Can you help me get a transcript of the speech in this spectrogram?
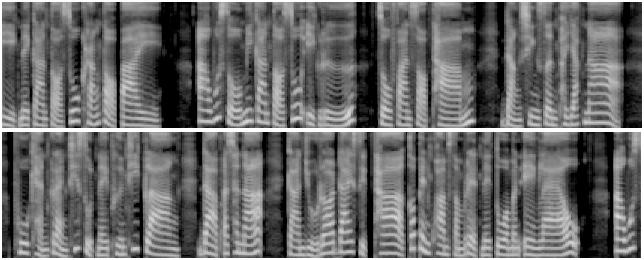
อีกในการต่อสู้ครั้งต่อไป อาวุโสมีการต่อสู้อีกหรือ โจฟานสอบถาม ดั่งชิงเซินพยักหน้า ผู้แข็งแกร่งที่สุดในพื้นที่กลาง ดาบอชนะ การอยู่รอดได้สิบท่าก็เป็นความสำเร็จในตัวมันเองแล้ว อาวุโส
